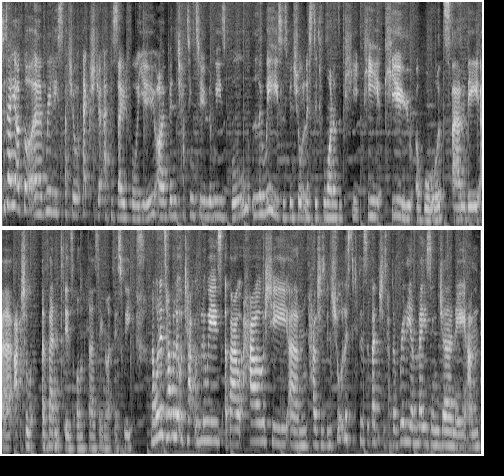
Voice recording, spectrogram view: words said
Today, I've got a really special extra episode for you. I've been chatting to Louise Ball. Louise has been shortlisted for one of the PQ Awards, and the uh, actual event is on Thursday night this week. And I wanted to have a little chat with Louise about how she um, how she's been shortlisted for this event. She's had a really amazing journey, and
